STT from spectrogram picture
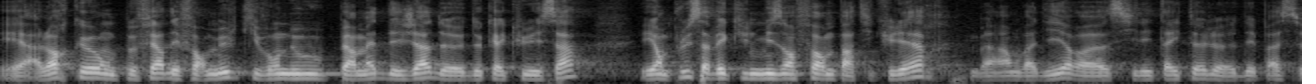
Et alors qu'on peut faire des formules qui vont nous permettre déjà de, calculer ça. Et en plus, avec une mise en forme particulière, ben, on va dire euh, si les titles dépassent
